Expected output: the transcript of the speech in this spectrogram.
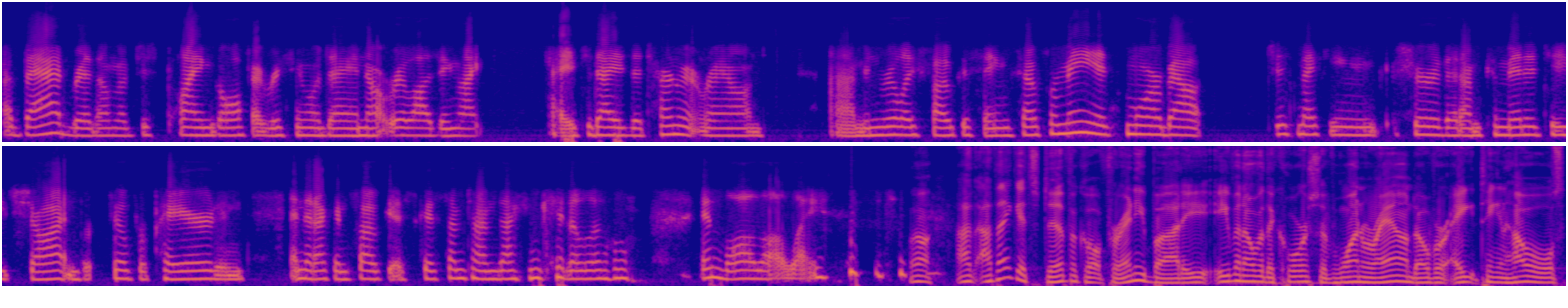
a bad rhythm of just playing golf every single day and not realizing like, hey, today is a tournament round, um, and really focusing. So for me, it's more about just making sure that I'm committed to each shot and feel prepared and and that I can focus because sometimes I can get a little in la la land. well, I, I think it's difficult for anybody, even over the course of one round over 18 holes.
